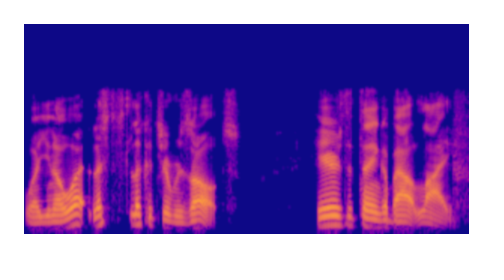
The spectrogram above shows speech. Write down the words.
Well, you know what? Let's just look at your results. Here's the thing about life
